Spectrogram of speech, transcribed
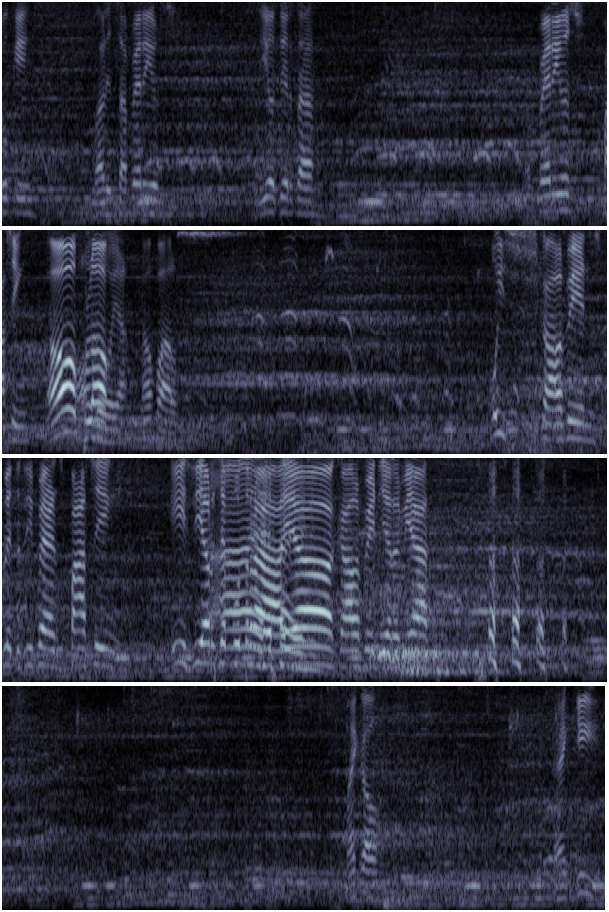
Lucky, balik Saverius. Dio Tirta. Saverius, passing. Oh, block. Oh, ya. No foul. Wih, Calvin, split the defense, passing. Easy harusnya Putra. Ay. Ya, Calvin Jeremias. Michael. Henki.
